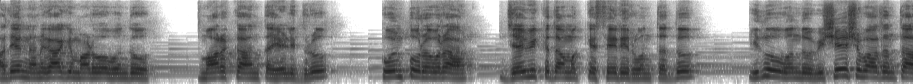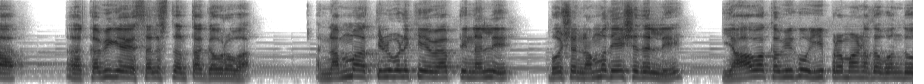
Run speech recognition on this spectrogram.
ಅದೇ ನನಗಾಗಿ ಮಾಡುವ ಒಂದು ಸ್ಮಾರಕ ಅಂತ ಹೇಳಿದರು. ಕುವೆಂಪುರವರ ಜೈವಿಕ ಧಾಮಕ್ಕೆ ಸೇರಿರುವಂಥದ್ದು. ಇದು ಒಂದು ವಿಶೇಷವಾದಂಥ ಕವಿಗೆ ಸಲ್ಲಿಸಿದಂಥ ಗೌರವ. ನಮ್ಮ ತಿಳುವಳಿಕೆಯ ವ್ಯಾಪ್ತಿನಲ್ಲಿ, ಬಹುಶಃ ನಮ್ಮ ದೇಶದಲ್ಲಿ ಯಾವ ಕವಿಗೂ ಈ ಪ್ರಮಾಣದ ಒಂದು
